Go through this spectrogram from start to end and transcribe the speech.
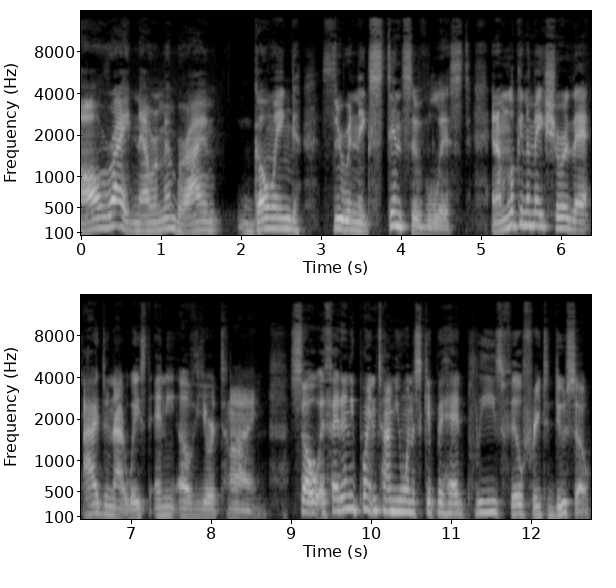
All right, now remember, I'm going through an extensive list and I'm looking to make sure that I do not waste any of your time. So if at any point in time you want to skip ahead, please feel free to do so.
